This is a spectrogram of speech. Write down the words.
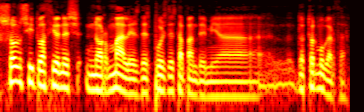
son situaciones normales después de esta pandemia, doctor Mugarza?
